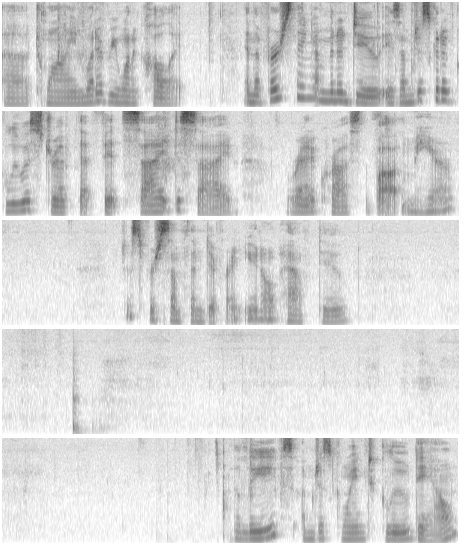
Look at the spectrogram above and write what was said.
uh, twine, whatever you want to call it. And the first thing I'm going to do is I'm just going to glue a strip that fits side to side right across the bottom here. Just for something different. You don't have to. The leaves I'm just going to glue down.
